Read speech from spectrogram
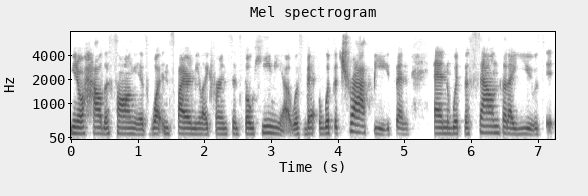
you know how the song is what inspired me like for instance bohemia was with the trap beats and and with the sounds that i used it,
